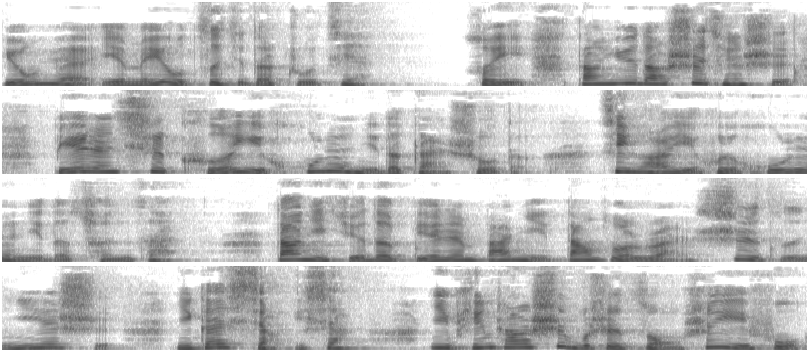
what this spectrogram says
永远也没有自己的主见？所以，当遇到事情时，别人是可以忽略你的感受的，进而也会忽略你的存在。当你觉得别人把你当做软柿子捏时，你该想一下，你平常是不是总是一副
